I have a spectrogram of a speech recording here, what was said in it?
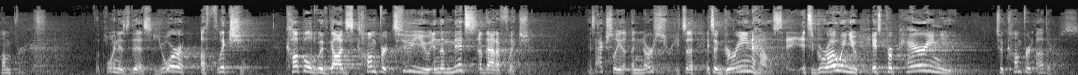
comfort. The point is this your affliction, coupled with God's comfort to you in the midst of that affliction, is actually a, nursery. It's a, it's a greenhouse. It's growing you, it's preparing you to comfort others,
